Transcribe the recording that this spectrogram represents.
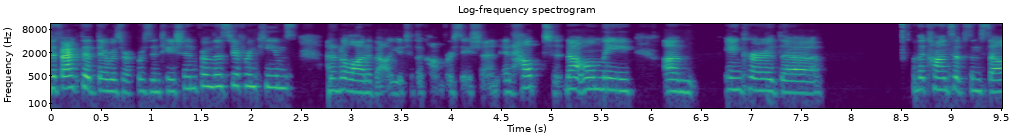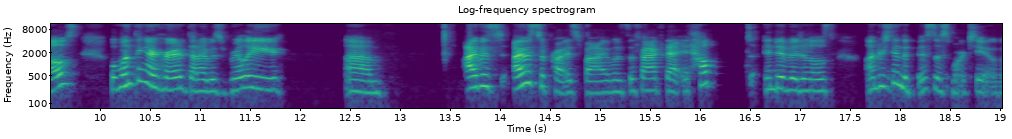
the fact that there was representation from those different teams added a lot of value to the conversation. It helped not only um, anchor the the concepts themselves, but one thing I heard that I was really um, I was I was surprised by was the fact that it helped individuals understand the business more too.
